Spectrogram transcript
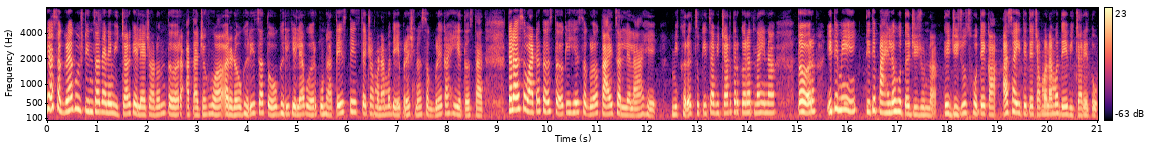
ह्या सगळ्या गोष्टींचा त्याने विचार केल्याच्यानंतर आता जेव्हा अर्णव घरी जातो घरी गेल्यावर पुन्हा तेच तेच त्याच्या मनामध्ये प्रश्न सगळे काही येत असतात. त्याला असं वाटत असतं की हे सगळं काय चाललेलं आहे? मी खरंच चुकीचा विचार तर करत नाही ना? तर इथे मी तिथे पाहिलं होतं जिजूंना. ते जिजूच होते का? असा इथे त्याच्या मनामध्ये विचार येतो.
